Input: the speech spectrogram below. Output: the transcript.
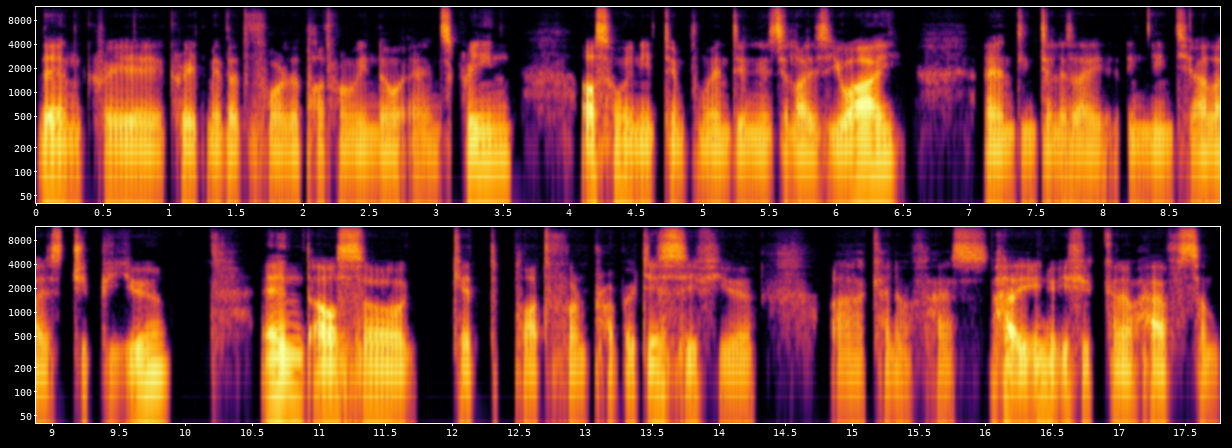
then create, create method for the platform window and screen. Also, we need to implement the initialize UI and initialize, GPU, and also get platform properties if you uh, kind of has you know if you kind of have some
